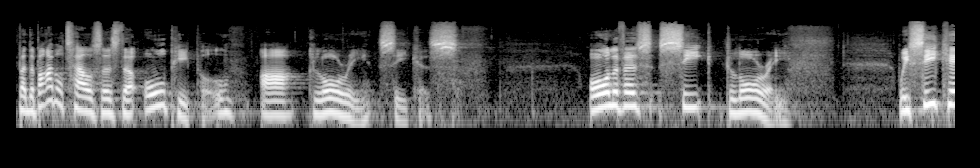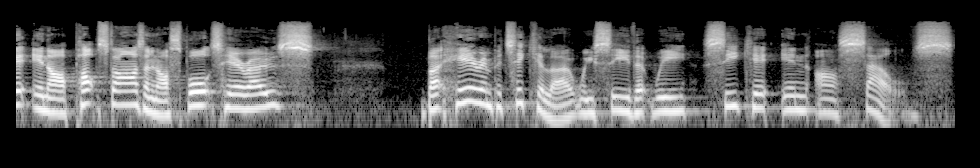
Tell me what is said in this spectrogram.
But the Bible tells us that all people are glory seekers. All of us seek glory. We seek it in our pop stars and in our sports heroes. But here in particular, we see that we seek it in ourselves.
